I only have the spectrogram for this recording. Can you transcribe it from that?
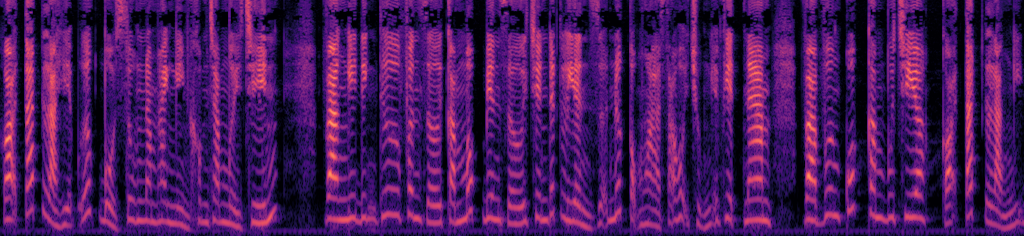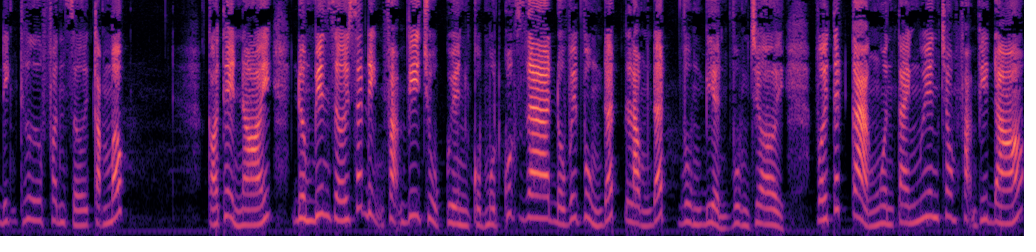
gọi tắt là Hiệp ước bổ sung năm 2019 và Nghị định thư phân giới cắm mốc biên giới trên đất liền giữa nước Cộng hòa xã hội chủ nghĩa Việt Nam và Vương quốc Campuchia, gọi tắt là là Nghị định thư phân giới cắm mốc. Có thể nói, đường biên giới xác định phạm vi chủ quyền của một quốc gia đối với vùng đất, lòng đất, vùng biển, vùng trời, với tất cả nguồn tài nguyên trong phạm vi đó,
